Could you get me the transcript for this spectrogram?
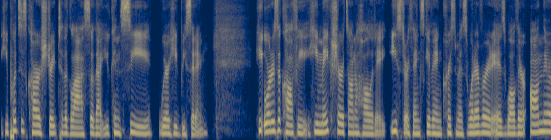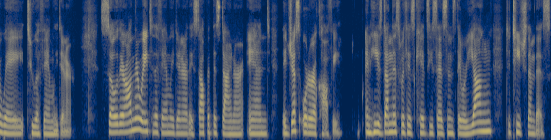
he puts his car straight to the glass so that you can see where he'd be sitting he orders a coffee. He makes sure it's on a holiday, Easter, Thanksgiving, Christmas, whatever it is, while they're on their way to a family dinner. So they're on their way to the family dinner. They stop at this diner and they just order a coffee. And he's done this with his kids, he says, since they were young to teach them this.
